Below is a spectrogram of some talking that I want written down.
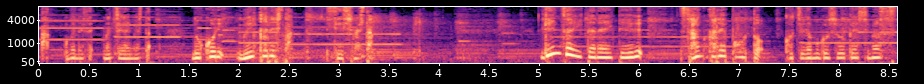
あ、ごめんなさい、間違えました。残り6日でした。失礼しました。現在いただいている参加レポート、こちらもご紹介します。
